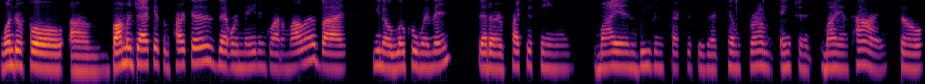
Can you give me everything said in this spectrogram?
wonderful um, bomber jackets and parkas that were made in Guatemala by you know local women that are practicing Mayan weaving practices that comes from ancient Mayan times. So,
